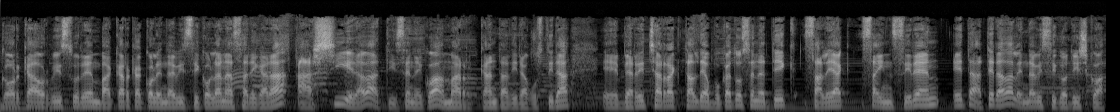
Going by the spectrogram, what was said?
Gorka horbizuren bakarkako lehendabiziko lanazari gara, hasiera bat izeneko amar kanta dira guztira, e, berritxarrak taldea bukatu zenetik, zaleak zain ziren, eta atera da lehendabiziko diskoa.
